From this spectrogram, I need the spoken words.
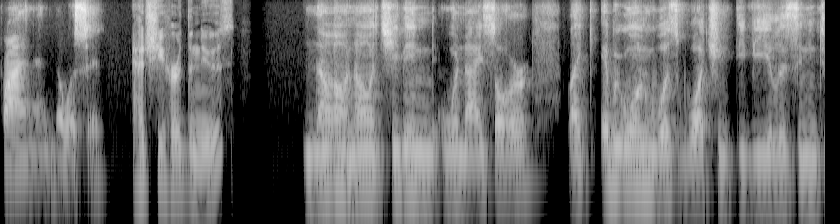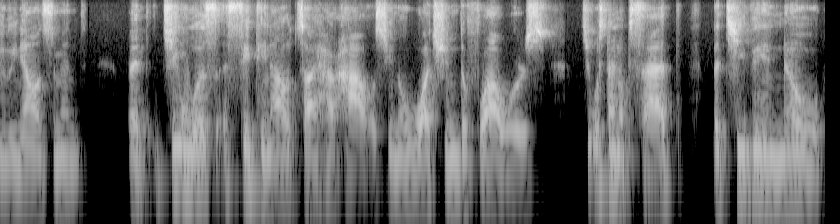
fine. And that was it. Had she heard the news? No, no, she didn't. When I saw her, like everyone was watching TV, listening to the announcement that she was sitting outside her house, you know, watching the flowers. She was kind of sad that she didn't know.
